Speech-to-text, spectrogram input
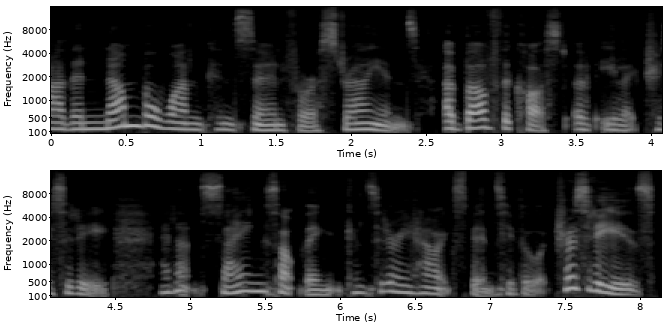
are the number one concern for Australians, above the cost of electricity. And that's saying something considering how expensive electricity is.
